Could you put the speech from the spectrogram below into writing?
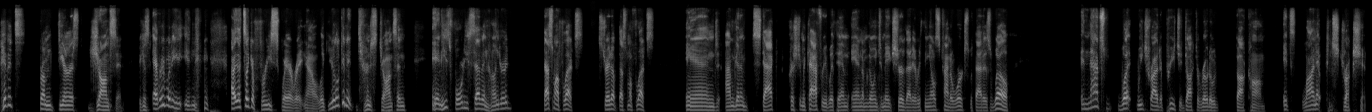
pivots from D'Ernest Johnson because everybody in that's like a free square right now. Like you're looking at D'Ernest Johnson and he's 4,700. That's my flex. Straight up, that's my flex. And I'm going to stack Christian McCaffrey with him. And I'm going to make sure that everything else kind of works with that as well. And that's what we try to preach at drroto.com. It's lineup construction.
